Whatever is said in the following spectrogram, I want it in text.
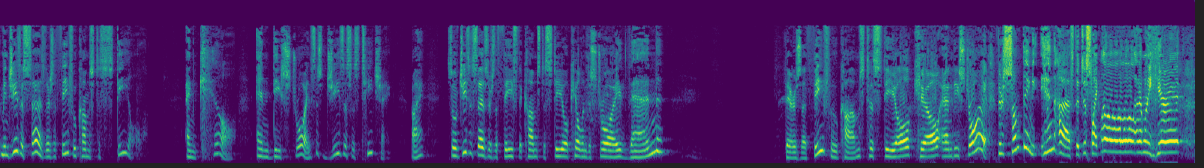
I mean, Jesus says there's a thief who comes to steal and kill and destroy. This is Jesus' teaching, right? So if Jesus says there's a thief that comes to steal, kill, and destroy, then there's a thief who comes to steal, kill, and destroy. There's something in us that just like, la, la, la, la, la, I don't want to hear it.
